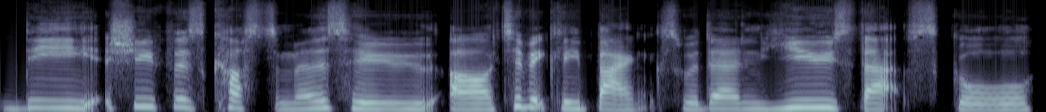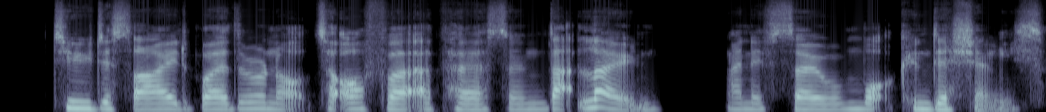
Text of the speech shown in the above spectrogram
the Schufa's customers, who are typically banks, would then use that score to decide whether or not to offer a person that loan, and if so, on what conditions.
